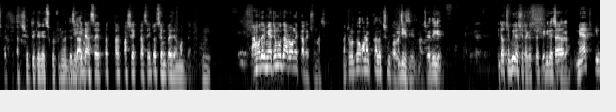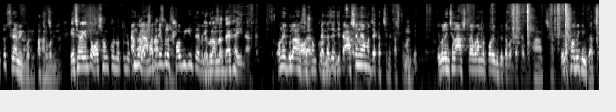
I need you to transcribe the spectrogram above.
স্কোয়ার ফিট একশো দুই টাকা স্কোয়ার ফিটের মধ্যে এটা আছে তার পাশে একটা আছে এটাও সেম প্রাইজের মধ্যে। হুম। আমাদের ম্যাটের মধ্যে আরও অনেক কালেকশন আছে। মেট্রোর মধ্যে অনেক কালেকশন পাবেন। জি, জি। আচ্ছা এদিকে? এটা হচ্ছে বিরাশি টাকা স্কোয়ার ফিট 82 টাকা। ম্যাট কিন্তু সিরামিক বডি পাথর। বডি না। এছাড়া কিন্তু অসংখ্য নতুন নতুন আমি বলি আমাদের এগুলো সবই কিন্তু এগুলো আমরা দেখাই না। অনেকগুলো আছে। অসংখ্য দেখা যায় যেটা নতুন আসে না আমরা দেখাচ্ছি না কাস্টমারকে এগুলো ইনশাল্লাহ আসলে আবার আমরা পরে ভিডিওতে আবার দেখাবো। আচ্ছা। এগুলো সবই কিন্তু আছে।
